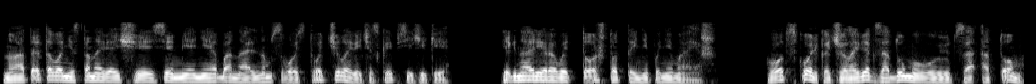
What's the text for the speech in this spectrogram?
но от этого не становящееся менее банальным свойство человеческой психики. Игнорировать то, что ты не понимаешь. Вот сколько человек задумываются о том,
